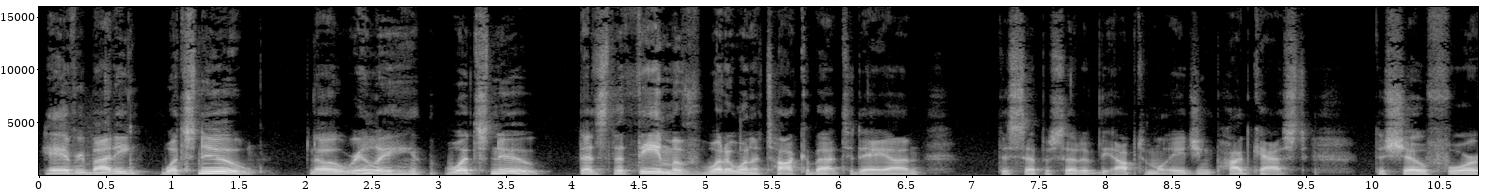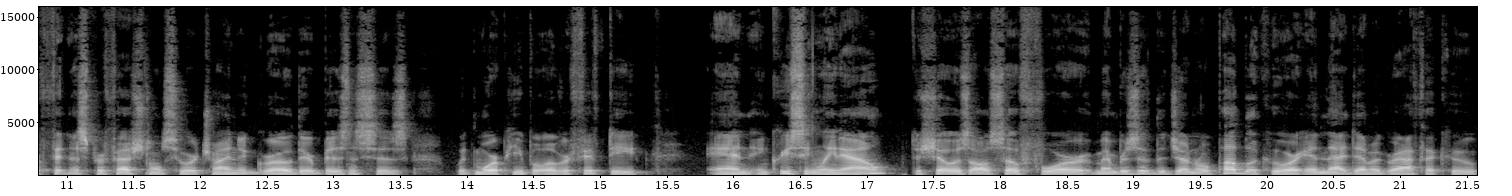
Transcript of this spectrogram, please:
Hey, everybody, what's new? No, really, what's new? That's the theme of what I want to talk about today on this episode of the Optimal Aging Podcast, the show for fitness professionals who are trying to grow their businesses with more people over 50. And increasingly now, the show is also for members of the general public who are in that demographic who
